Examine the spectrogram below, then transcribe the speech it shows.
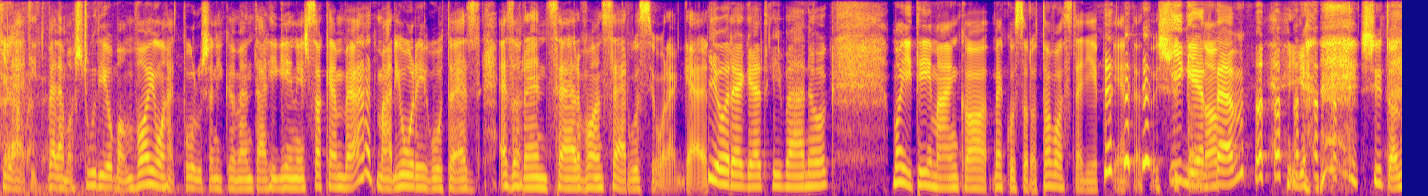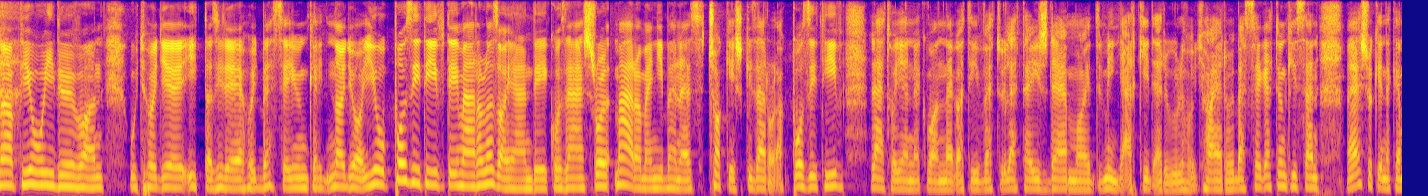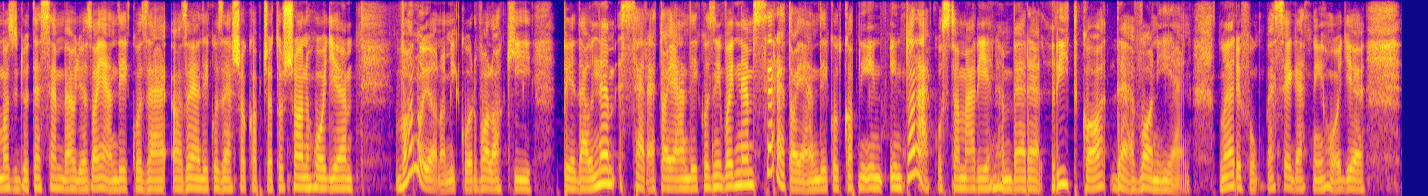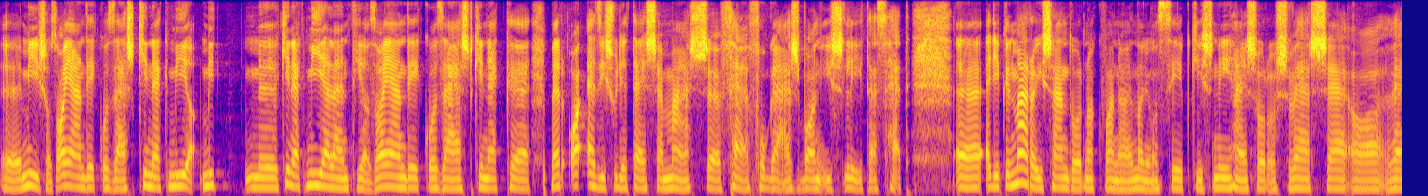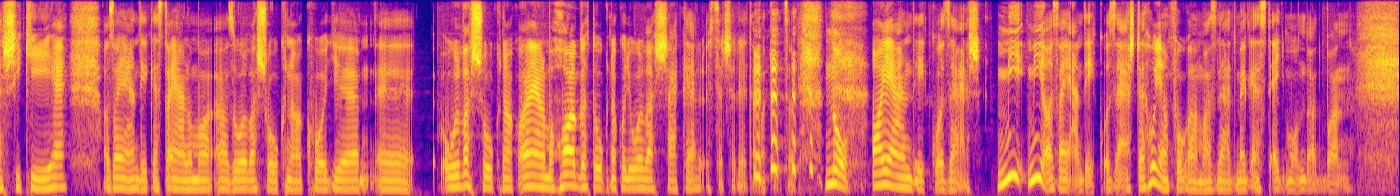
Ki lehet itt velem a stúdióban? Vajon? Hát Pólus Enikő mentálhigiénés szakember, hát már jó régóta ez, ez a rendszer van. Szervusz, jó reggel! Jó reggelt kívánok! Mai témánk a, meghosszad a tavaszt egyébként. Tehát, hogy süt Ígértem. A nap, igen, süt a nap, jó idő van, úgyhogy itt az ideje, hogy beszéljünk egy nagyon jó, pozitív témáról, az ajándékozásról. Már amennyiben ez csak és kizárólag pozitív, lehet, hogy ennek van negatív vetülete is, de majd mindjárt kiderül, hogy ha erről beszélgetünk, hiszen mert elsőként nekem az időt eszembe, hogy az, ajándékozás, az ajándékozással kapcsolatosan, hogy eh, van olyan, amikor valaki például nem szeret ajándékozni, vagy nem szeret ajándékot kapni. Én, én találkoztam már ilyen emberrel, ritka, de van ilyen. Na erről fogunk beszélgetni, hogy eh, mi is az ajándékozás, kinek mi, a- mit kinek mi jelenti az ajándékozást, kinek, mert ez is ugye teljesen más felfogásban is létezhet. Egyébként Márai Sándornak van a nagyon szép kis néhány soros verse, a versikéje, az ajándék, ezt ajánlom az olvasóknak, hogy olvasóknak, ajánlom a hallgatóknak, hogy olvassák el, összecseréltem a szót. No, ajándékozás. Mi, mi az ajándékozás? Te hogyan fogalmaznád meg ezt egy mondatban?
